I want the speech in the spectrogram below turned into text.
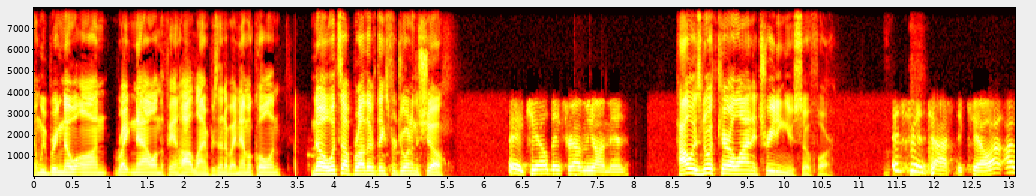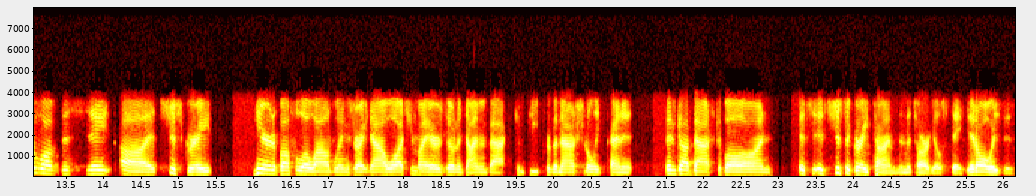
And we bring Noah on right now on the fan hotline presented by Nemacolin. Noah, what's up, brother? Thanks for joining the show. Hey, Kale, thanks for having me on, man. How is North Carolina treating you so far? It's fantastic, Kale. I, I love this state. Uh, it's just great. Here at the Buffalo Wild Wings right now, watching my Arizona Diamondbacks compete for the National League pennant. They've got basketball on. It's it's just a great time in the Tar Heel State. It always is,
